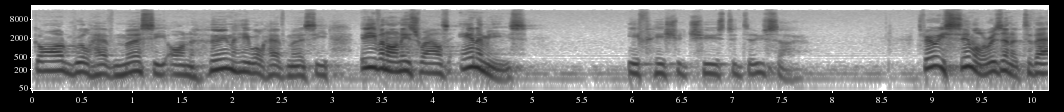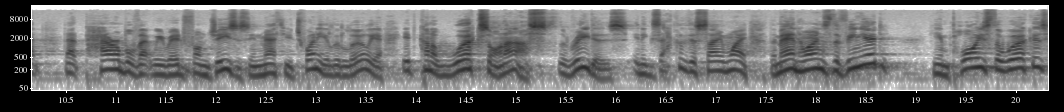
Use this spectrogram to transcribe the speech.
God will have mercy on whom he will have mercy, even on Israel's enemies, if he should choose to do so. It's very similar, isn't it, to that, that parable that we read from Jesus in Matthew 20 a little earlier. It kind of works on us, the readers, in exactly the same way. The man who owns the vineyard, he employs the workers.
